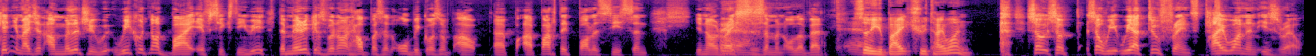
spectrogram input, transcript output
can you imagine our military? We, we could not buy F-16. We the Americans would not help us at all because of our uh, apartheid policies and you know Yeah. racism and all of that. Yeah. so you buy it through Taiwan. So so so we, we had two friends, Taiwan and Israel.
